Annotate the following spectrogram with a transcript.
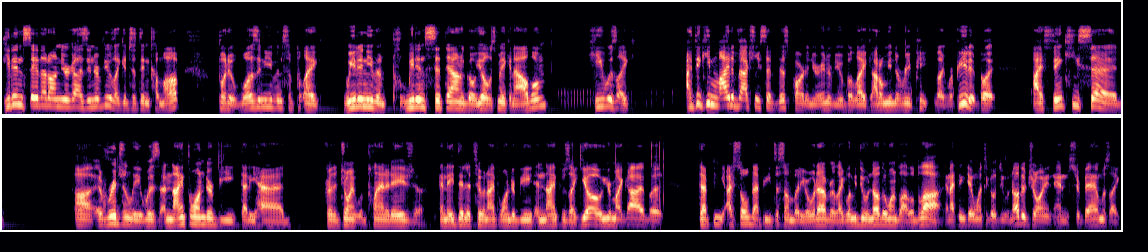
He didn't say that on your guys' interview, like it just didn't come up. But it wasn't even like we didn't even we didn't sit down and go, "Yo, let's make an album." He was like, I think he might have actually said this part in your interview, but like I don't mean to repeat like repeat it, but I think he said uh, originally it was a Ninth Wonder beat that he had for the joint with Planet Asia, and they did it to a Ninth Wonder beat, and Ninth was like, "Yo, you're my guy," but that beat I sold that beat to somebody or whatever. Like, let me do another one, blah blah blah. And I think they went to go do another joint, and Shabaam was like,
